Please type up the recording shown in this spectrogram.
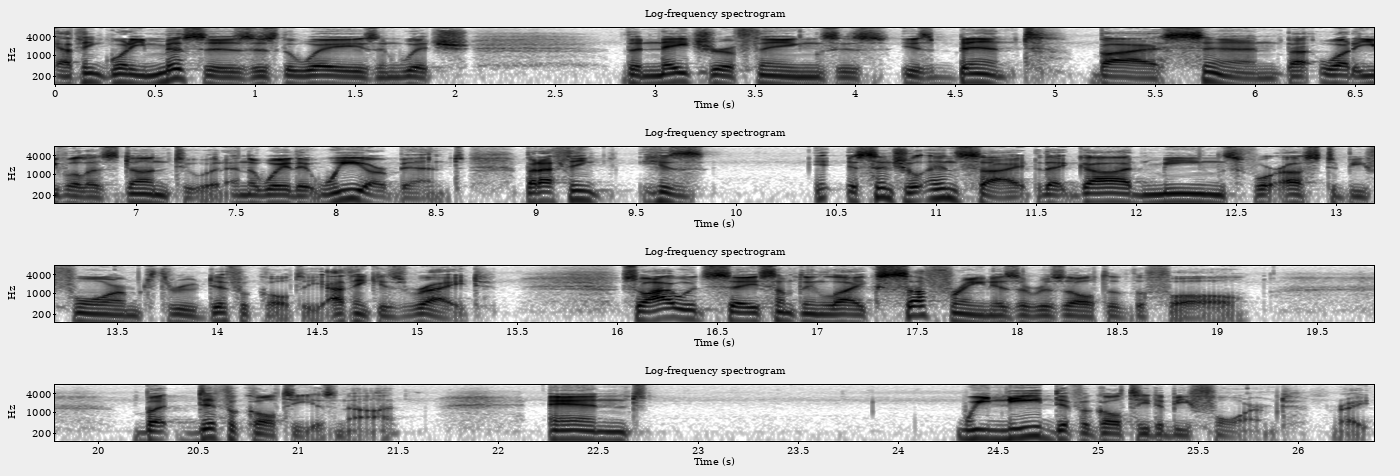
I think what he misses is the ways in which the nature of things is is bent by sin, by what evil has done to it, and the way that we are bent. But I think his essential insight that God means for us to be formed through difficulty, I think is right. So I would say something like suffering is a result of the fall, but difficulty is not. And we need difficulty to be formed, right?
